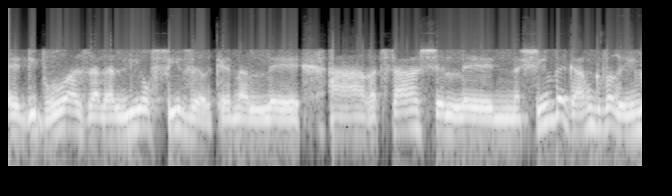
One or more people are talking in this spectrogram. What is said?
אה, דיברו אז על ה-Leo fever, כן, על אה, ההערצה של אה, נשים וגם גברים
